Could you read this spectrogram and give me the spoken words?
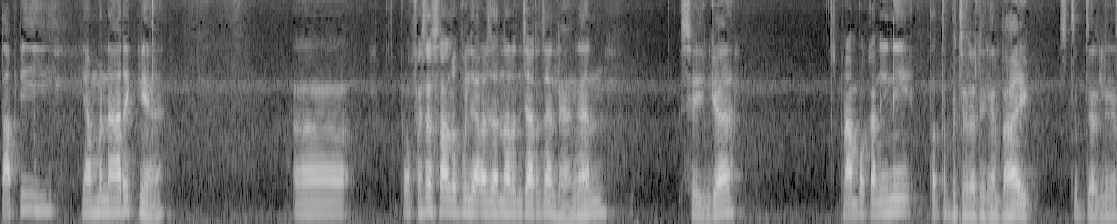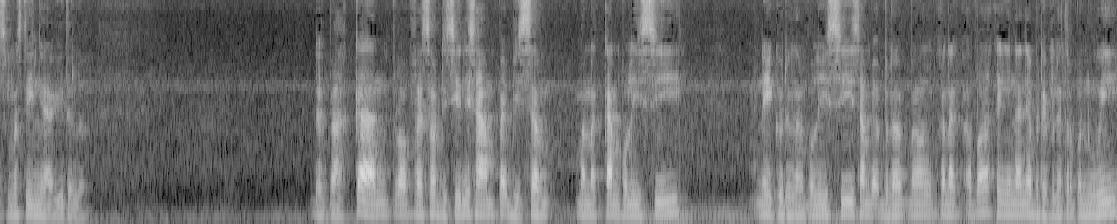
Tapi yang menariknya eh, profesor selalu punya rencana-rencana cadangan sehingga perampokan ini tetap berjalan dengan baik tetap berjalan dengan semestinya gitu loh. Dan bahkan profesor di sini sampai bisa menekan polisi nego dengan polisi sampai benar kena apa keinginannya benar-benar terpenuhi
